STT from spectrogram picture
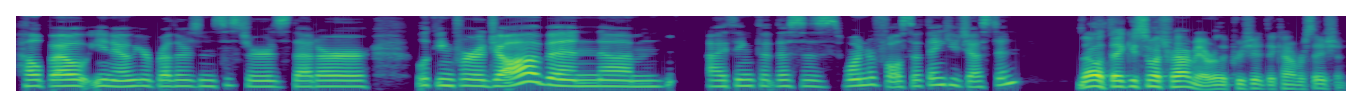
help out, you know, your brothers and sisters that are looking for a job. And um, I think that this is wonderful. So thank you, Justen. No, thank you so much for having me. I really appreciate the conversation.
